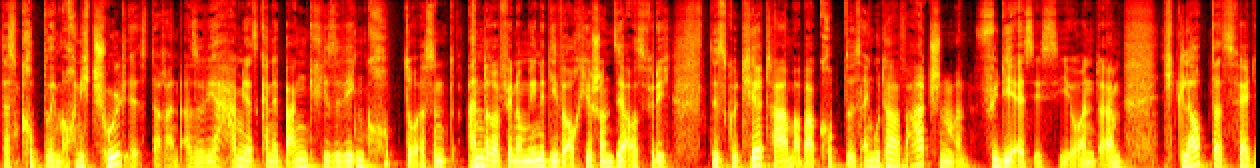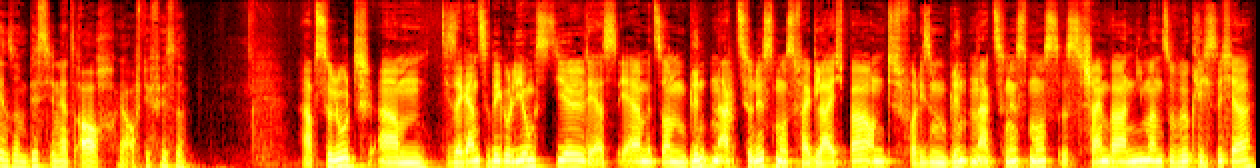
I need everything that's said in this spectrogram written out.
dass Krypto eben auch nicht schuld ist daran. Also wir haben jetzt keine Bankenkrise wegen Krypto. Es sind andere Phänomene, die wir auch hier schon sehr ausführlich diskutiert haben, aber Krypto ist ein guter Watschenmann für die SEC. Und ähm, ich glaube, das fällt ihnen so ein bisschen jetzt auch ja, auf die Füße. Absolut. Ähm, dieser ganze Regulierungsstil, der ist eher mit so einem blinden Aktionismus vergleichbar und vor diesem blinden Aktionismus ist scheinbar niemand so wirklich sicher,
